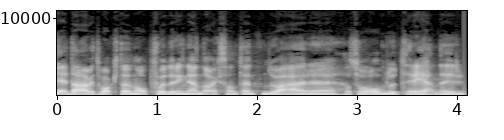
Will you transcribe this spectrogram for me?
det, Da er vi tilbake til denne oppfordringen igjen, da. ikke sant? Enten du er Altså om du trener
